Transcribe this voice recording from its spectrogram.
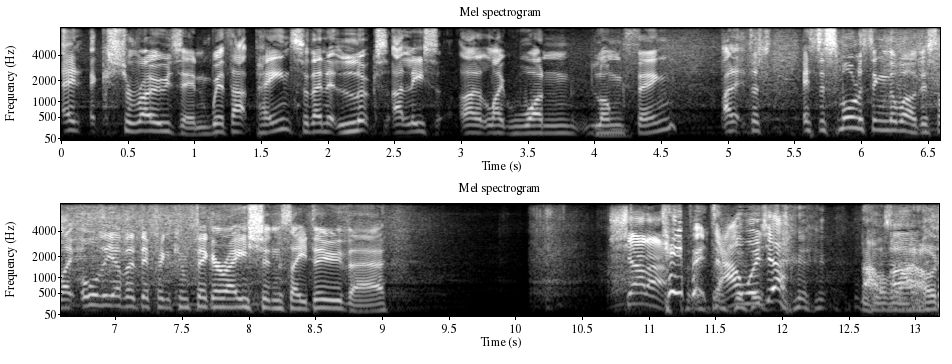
extra roads in with that paint, so then it looks at least uh, like one long thing. And it just, it's the smallest thing in the world. It's like all the other different configurations they do there. Shut up. Keep it down, would you? That was loud.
